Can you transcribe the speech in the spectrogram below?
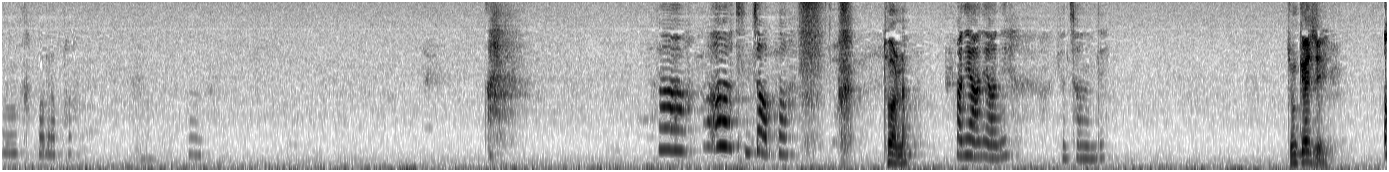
응, 머리 아파 아파. 토할래? 아니 아니 아니. 괜찮은데. 좀 깨지? 어,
